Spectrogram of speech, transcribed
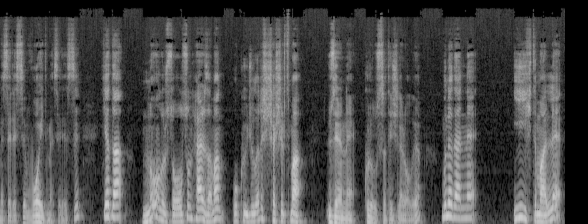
meselesi, void meselesi ya da ne olursa olsun her zaman okuyucuları şaşırtma üzerine kurulu stratejiler oluyor. Bu nedenle iyi ihtimalle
